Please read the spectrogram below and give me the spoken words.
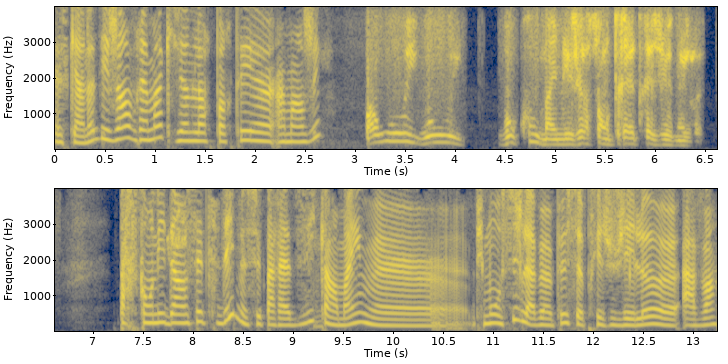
Est-ce qu'il y en a des gens vraiment qui viennent leur porter euh, à manger? Ah oui, oui, oui. Beaucoup, même. Les gens sont très, très généreux. Parce qu'on est dans cette idée, Monsieur Paradis, quand même. Euh, puis moi aussi, je l'avais un peu ce préjugé-là euh, avant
